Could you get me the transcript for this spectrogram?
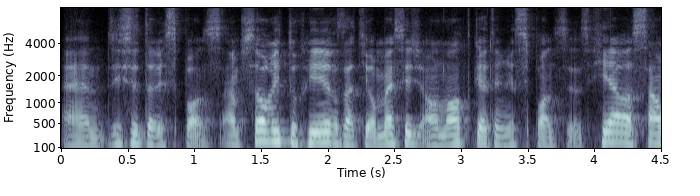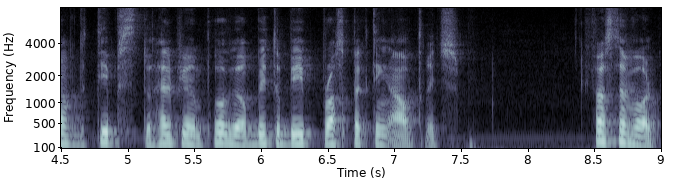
and this is the response. I'm sorry to hear that your message are not getting responses. Here are some of the tips to help you improve your B2B prospecting outreach. First of all,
